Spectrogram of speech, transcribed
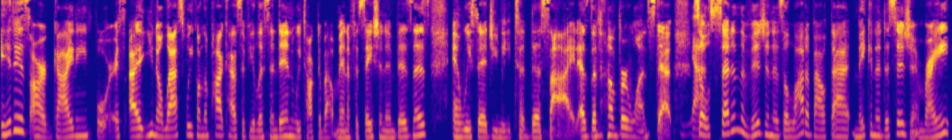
It is our guiding force. I, you know, last week on the podcast, if you listened in, we talked about manifestation in business and we said you need to decide as the number one step. Yes. So setting the vision is a lot about that, making a decision, right?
